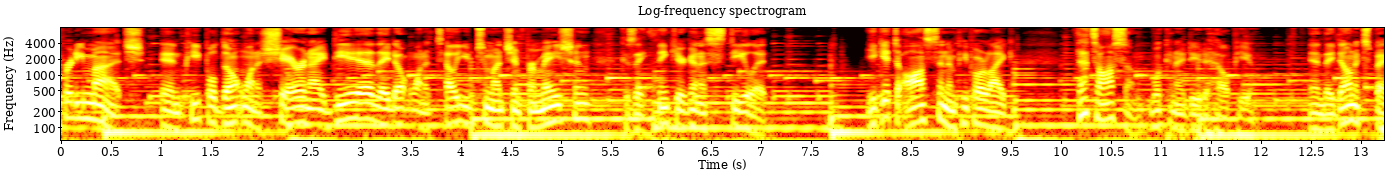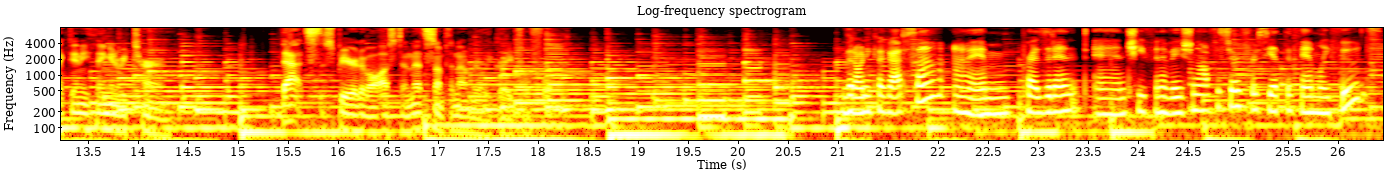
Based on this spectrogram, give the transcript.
pretty much, and people don't want to share an idea, they don't want to tell you too much information because they think you're going to steal it. You get to Austin and people are like, that's awesome. What can I do to help you? And they don't expect anything in return. That's the spirit of Austin. That's something I'm really grateful for. Veronica Garza. I am President and Chief Innovation Officer for Siete Family Foods.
